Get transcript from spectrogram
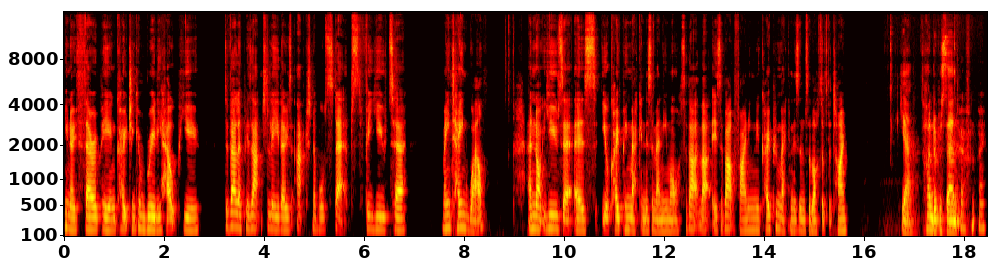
you know therapy and coaching can really help you develop is actually those actionable steps for you to maintain well and not use it as your coping mechanism anymore. So that that is about finding new coping mechanisms a lot of the time. Yeah, 100%. Definitely.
